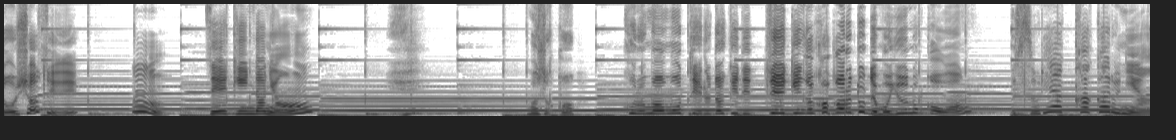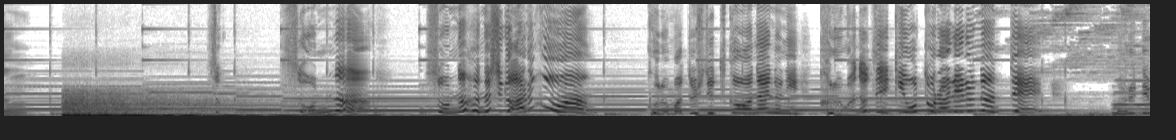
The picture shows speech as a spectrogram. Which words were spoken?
ゃん自動車税うん。税金だにゃん。え？まさか車を持っているだけで税金がかかるとでも言うのかわそりゃかかるにゃん。そんなそんな話があるかわん？車として使わないのに車の税金を取られるなんて。まるで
